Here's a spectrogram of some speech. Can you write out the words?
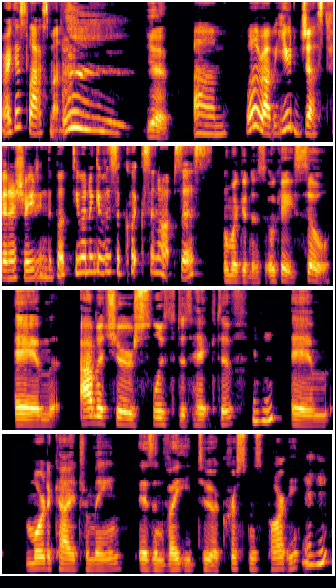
Or I guess last month. yeah. Um, well, Robbie, you just finished reading the book. Do you want to give us a quick synopsis? Oh my goodness. Okay, so, um, amateur sleuth detective, Mm-hmm. um, Mordecai Tremaine is invited to a Christmas party Mm-hmm.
